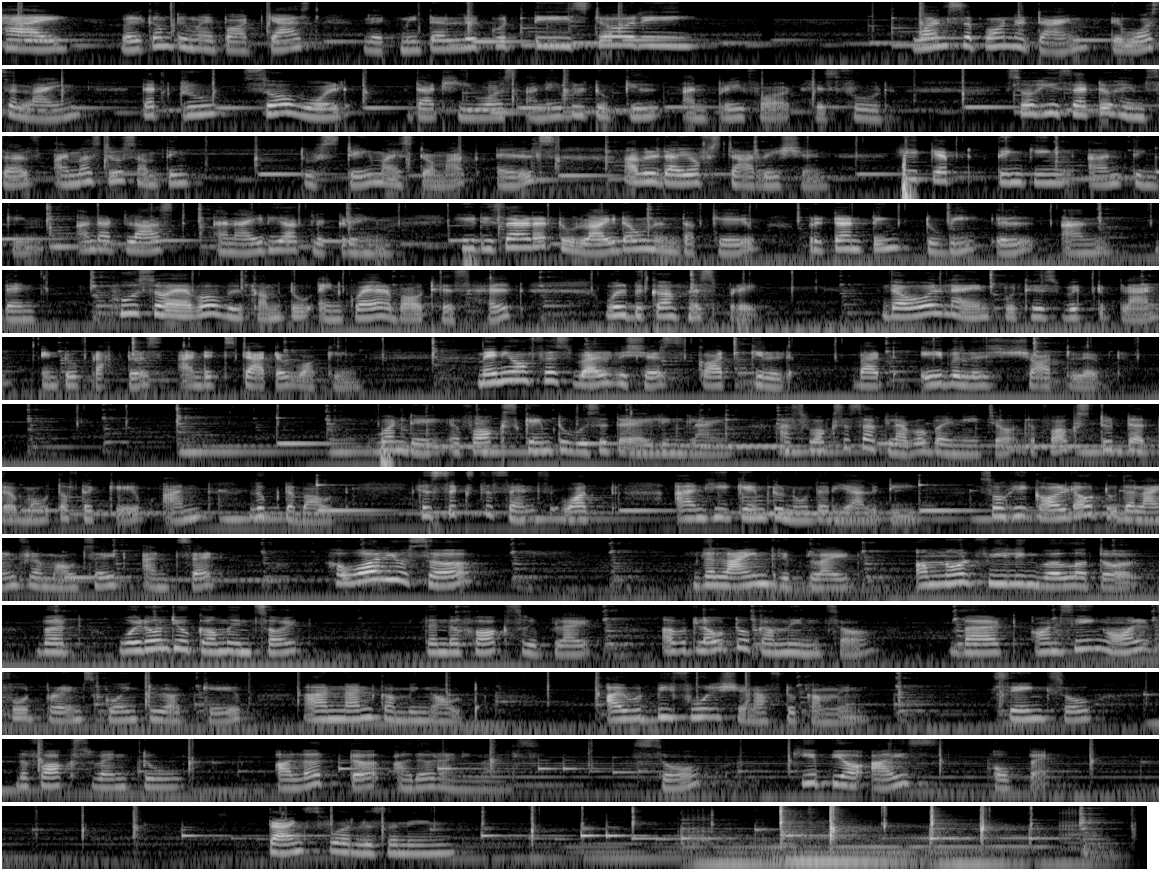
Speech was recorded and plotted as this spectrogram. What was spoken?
Hi, welcome to my podcast. Let me tell a kutti story. Once upon a time, there was a lion that grew so old that he was unable to kill and prey for his food. So he said to himself, I must do something to stay my stomach, else I will die of starvation. He kept thinking and thinking, and at last an idea clicked him. He decided to lie down in the cave, pretending to be ill, and then whosoever will come to inquire about his health will become his prey. The old lion put his wicked plan into practice and it started working. Many of his well wishers got killed, but evil is short lived. One day, a fox came to visit the ailing lion. As foxes are clever by nature, the fox stood at the mouth of the cave and looked about. His sixth sense worked and he came to know the reality. So he called out to the lion from outside and said, How are you, sir? The lion replied, I'm not feeling well at all, but why don't you come inside? Then the fox replied, I would love to come in, sir, but on seeing all footprints going to your cave and none coming out, I would be foolish enough to come in. Saying so, the fox went to alert the other animals. So, keep your eyes open. Thanks for listening.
